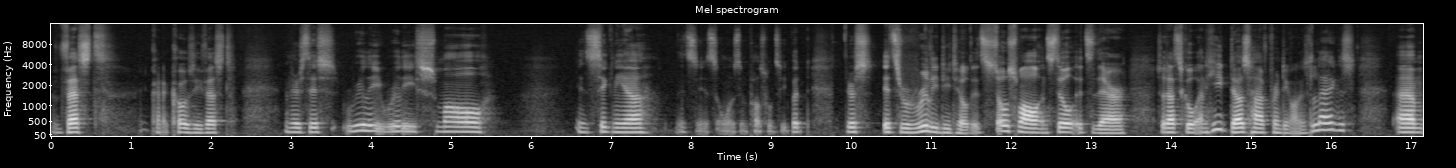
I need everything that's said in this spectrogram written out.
vest kind of cozy vest. And there's this really, really small insignia. It's it's almost impossible to see, but there's it's really detailed. It's so small and still it's there. So that's cool. And he does have printing on his legs. Um,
